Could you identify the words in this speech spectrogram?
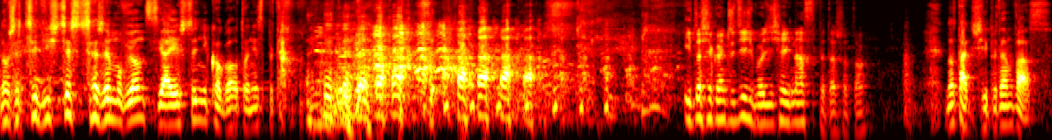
no rzeczywiście, szczerze mówiąc, ja jeszcze nikogo o to nie spytałem. I to się kończy dziś, bo dzisiaj nas pytasz o to. No tak, dzisiaj pytam was.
